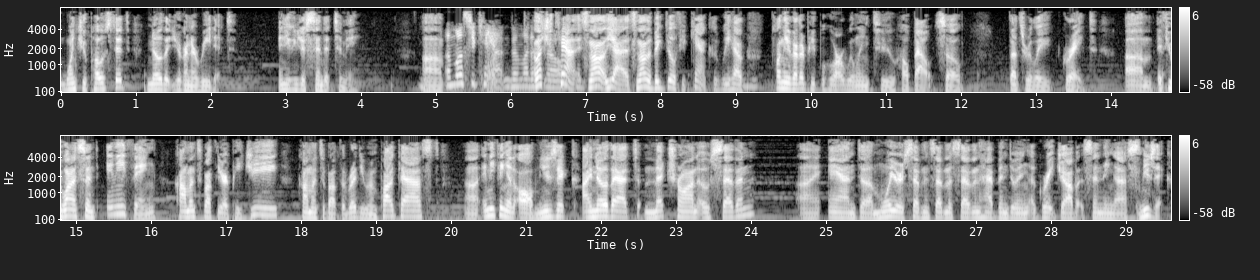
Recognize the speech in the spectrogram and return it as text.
once you post it, know that you're going to read it, and you can just send it to me. Um, Unless you can't, then let us Unless know. you can't, it's not. Yeah, it's not a big deal if you can't, because we have Mm-hmm. plenty of other people who are willing to help out. So that's really great. Um, if you want to send anything, comments about the RPG, comments about the Ready Room podcast, uh, anything at all, music. I know that Metron07 uh, and uh, Moyer777 have been doing a great job at sending us music.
